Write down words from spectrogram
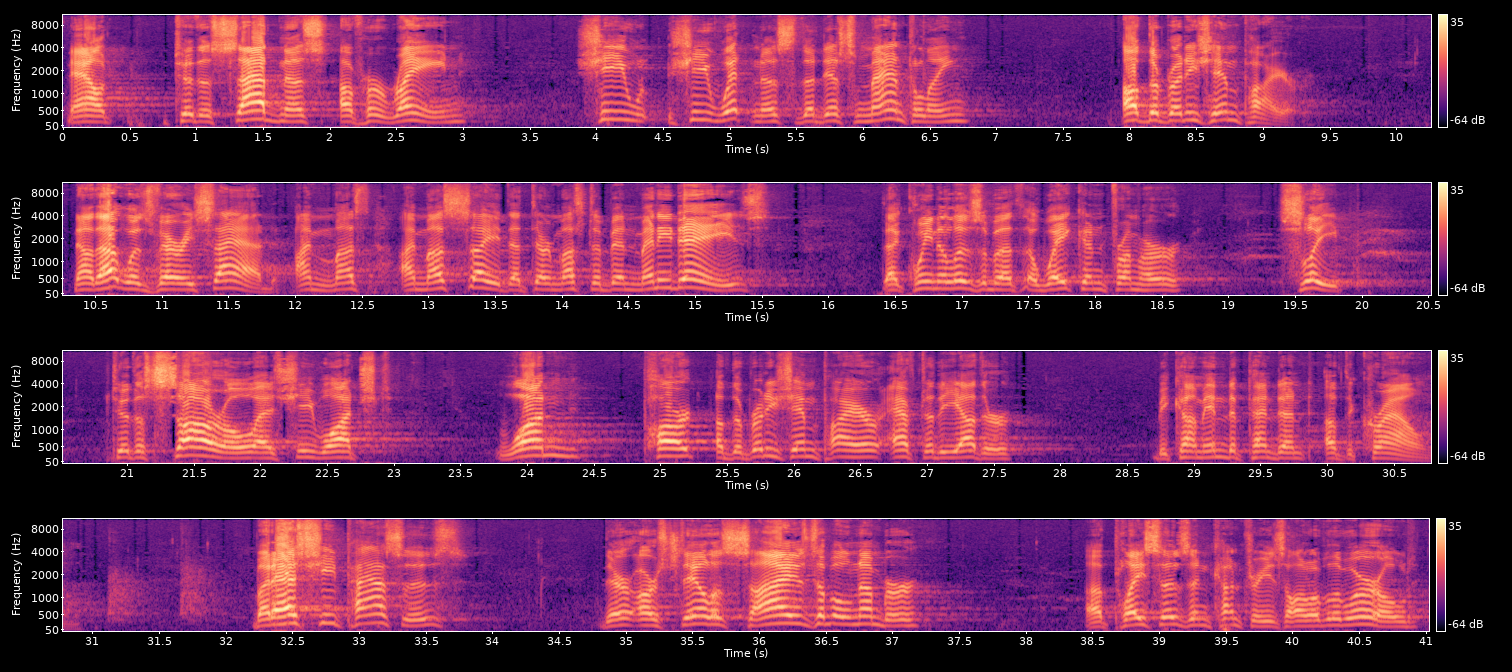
Now, to the sadness of her reign, she, she witnessed the dismantling of the British Empire. Now, that was very sad. I must, I must say that there must have been many days that Queen Elizabeth awakened from her sleep to the sorrow as she watched one part of the British Empire after the other become independent of the crown. But as she passes, there are still a sizable number of places and countries all over the world,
